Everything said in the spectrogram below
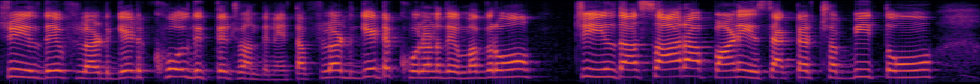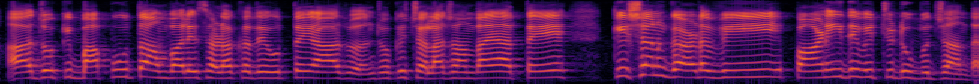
ਝੀਲ ਦੇ ਫਲੱਡ ਗੇਟ ਖੋਲ ਦਿੱਤੇ ਜਾਂਦੇ ਨੇ। ਤਾਂ ਫਲੱਡ ਗੇਟ ਖੋਲਣ ਦੇ ਮਗਰੋਂ ਝੀਲ ਦਾ ਸਾਰਾ ਪਾਣੀ ਸੈਕਟਰ 26 ਤੋਂ ਜੋ ਕਿ ਬਾਪੂ ਧਾਮ ਵਾਲੀ ਸੜਕ ਦੇ ਉੱਤੇ ਆ, ਜੋ ਕਿ ਚਲਾ ਜਾਂਦਾ ਹੈ ਅਤੇ ਕਿਸ਼ਨਗੜ੍ਹ ਵੀ ਪਾਣੀ ਦੇ ਵਿੱਚ ਡੁੱਬ ਜਾਂਦਾ ਹੈ।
